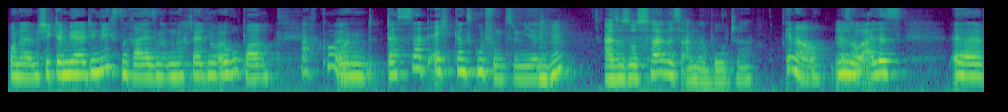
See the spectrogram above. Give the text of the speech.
Und dann schickt er mir halt die nächsten Reisen und macht halt nur Europa. Ach, cool. Und das hat echt ganz gut funktioniert. mhm. Also so Serviceangebote. Genau. Also alles, äh,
